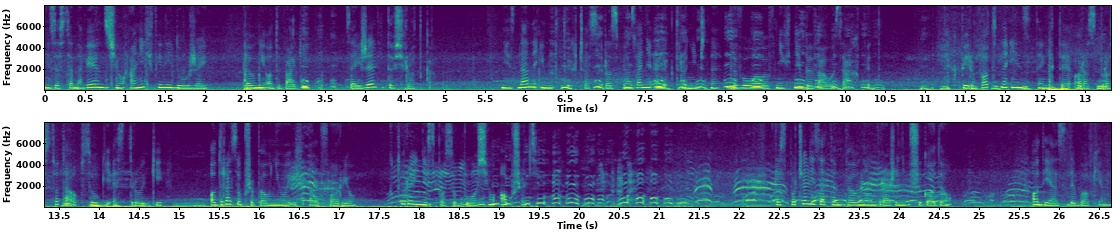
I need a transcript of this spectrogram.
Nie zastanawiając się ani chwili dłużej, pełni odwagi, zajrzeli do środka. Nieznane im dotychczas rozwiązania elektroniczne wywołały w nich niebywały zachwyt. Tak pierwotne instynkty oraz prostota obsługi S3 od razu przepełniły ich euforią, której nie sposób było się oprzeć. Rozpoczęli zatem pełną wrażeń przygodę od jazdy bokiem.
